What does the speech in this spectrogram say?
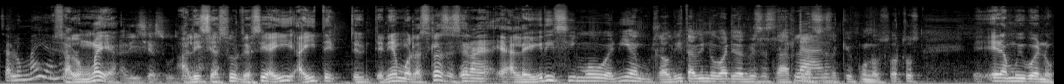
Salón Maya. ¿no? Salón Maya. Alicia Sur. Alicia Sur, decía, ahí, ahí te- te- teníamos las clases, era alegrísimo, venían, Claudita vino varias veces a dar Claro. clases aquí con nosotros, eh, era muy bueno.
